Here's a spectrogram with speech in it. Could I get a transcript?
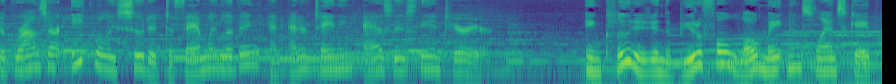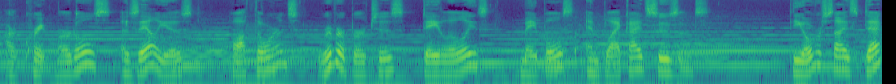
the grounds are equally suited to family living and entertaining, as is the interior. Included in the beautiful low maintenance landscape are crepe myrtles, azaleas, hawthorns, river birches, daylilies, maples, and black eyed Susans. The oversized deck,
